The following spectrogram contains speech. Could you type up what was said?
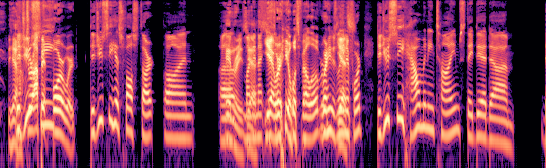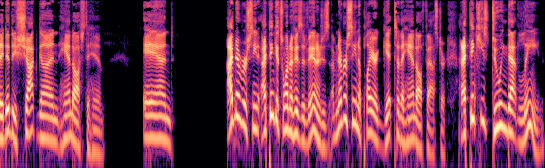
yeah. Did you drop see- it forward. Did you see his false start on uh, Henry's, Monday yes. night? Yeah, where he almost fell over. where he was leaning Yes. forward. Did you see how many times they did um, they did these shotgun handoffs to him? And I've never seen I think it's one of his advantages. I've never seen a player get to the handoff faster. And I think he's doing that lean.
